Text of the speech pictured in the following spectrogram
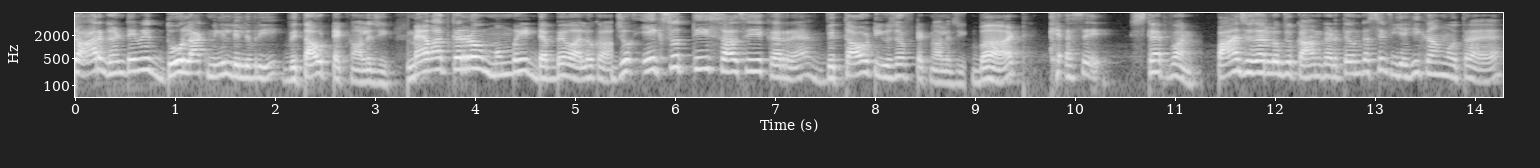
चार घंटे में दो lakh meal delivery without technology मैं बात कर रहा हूँ मुंबई डब्बे वालों का, जो 130 साल से ये कर रहे हैं without use of technology but कैसे? स्टेप वन पाँच हज़ार लोग जो काम करते हैं, उनका सिर्फ़ यही काम होता है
